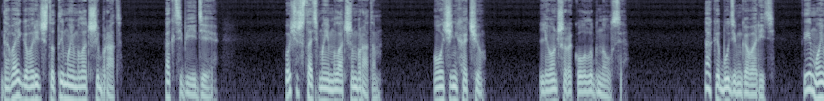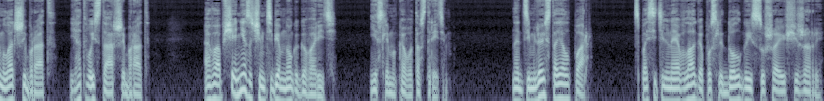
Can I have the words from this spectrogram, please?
давай говорить, что ты мой младший брат. Как тебе идея? Хочешь стать моим младшим братом? Очень хочу. Леон широко улыбнулся. Так и будем говорить. Ты мой младший брат, я твой старший брат. А вообще незачем тебе много говорить, если мы кого-то встретим. Над землей стоял пар. Спасительная влага после долгой иссушающей жары.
